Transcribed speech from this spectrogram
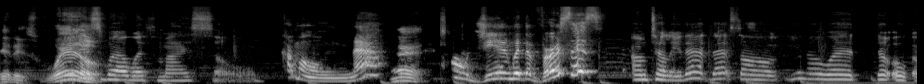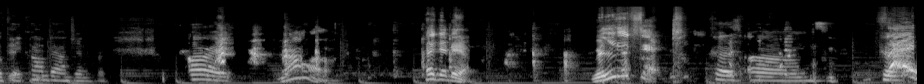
It is well. is well with my soul." come on now. That- Come on, Jen, with the verses. I'm telling you that that song. You know what? The, oh, okay, calm down, Jennifer. All right, no. Take it there. Release it. because um, Say, because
